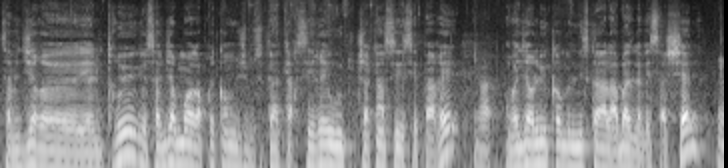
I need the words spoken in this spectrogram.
Ça veut dire, euh, il y a le truc. Ça veut dire, moi, après, comme je me suis fait incarcérer où chacun s'est séparé, Ouais. on va dire, lui, comme Niska à la base, il avait sa chaîne. Ouais.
